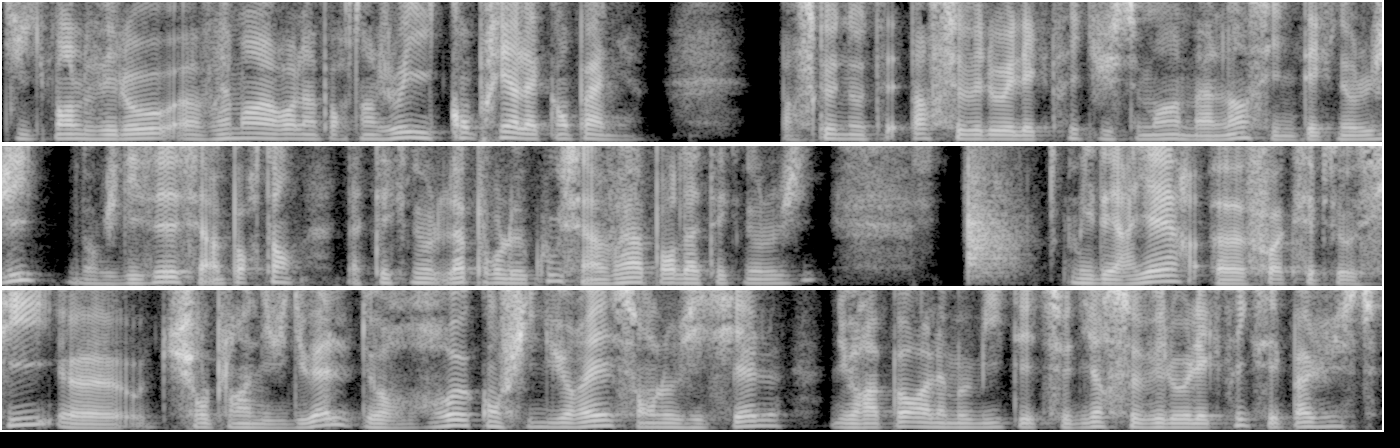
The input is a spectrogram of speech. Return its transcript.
typiquement le vélo a vraiment un rôle important à jouer, y compris à la campagne. Parce que notre, ce vélo électrique justement, maintenant c'est une technologie. Donc je disais c'est important. La techno, là pour le coup c'est un vrai apport de la technologie. Mais derrière, euh, faut accepter aussi, euh, sur le plan individuel, de reconfigurer son logiciel du rapport à la mobilité, de se dire ce vélo électrique, c'est pas juste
